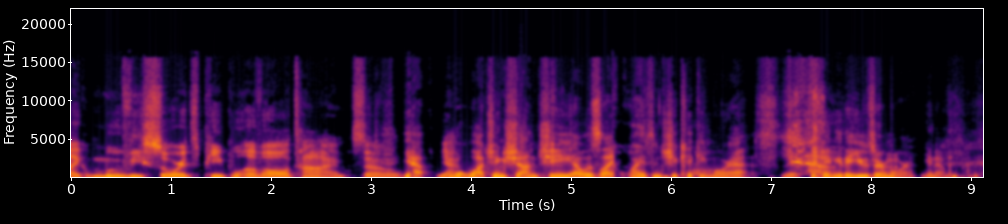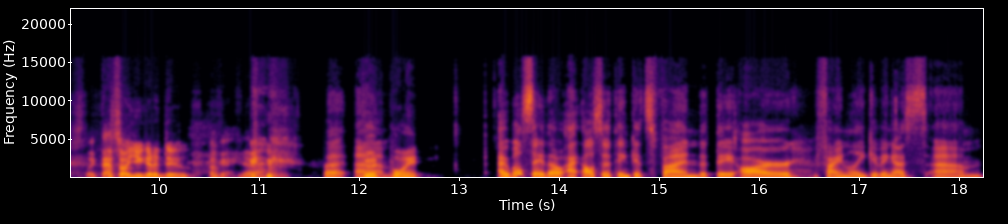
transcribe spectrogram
like movie swords people of all time. So yeah, yeah. W- watching Shang Chi, I was like, why isn't she kicking more ass? Yeah. They need to use her more. You know, like that's all you're gonna do. Okay. Yeah. but um, good point. I will say though, I also think it's fun that they are finally giving us um,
